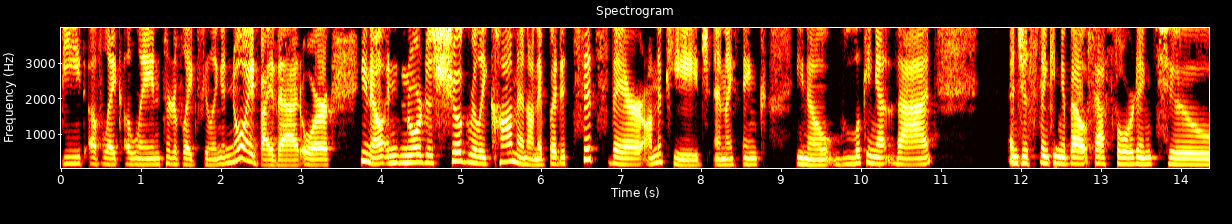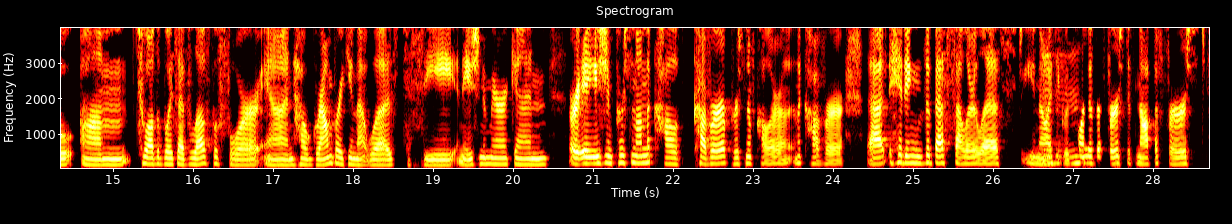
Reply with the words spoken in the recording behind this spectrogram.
beat of like elaine sort of like feeling annoyed by that or you know and nor does shug really comment on it but it sits there on the page. And i think you know looking at that and just thinking about fast forwarding to um, to all the boys I've loved before and how groundbreaking that was to see an Asian American or Asian person on the co- cover, a person of color on the cover, that hitting the bestseller list. You know, mm-hmm. I think it was mm-hmm. one of the first, if not the first,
